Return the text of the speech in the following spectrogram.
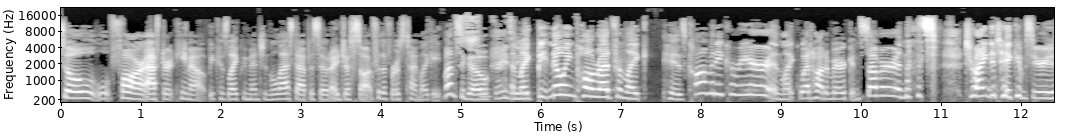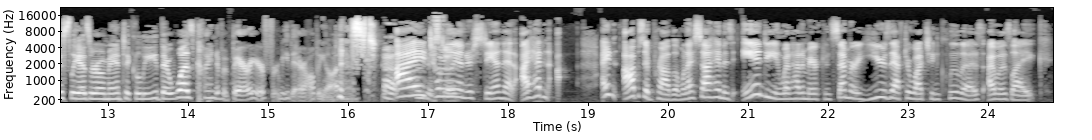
so far after it came out because, like we mentioned the last episode, I just saw it for the first time like eight months ago, So crazy. and like be- knowing Paul Rudd from like his comedy career and like Wet Hot American Summer, and that's trying to take him seriously as a romantic lead, there was kind of a barrier for me there. I'll be honest. Uh, I understood. totally understand that. I had an I had an opposite problem when I saw him as Andy in Wet Hot American Summer years after watching Clueless. I was like.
